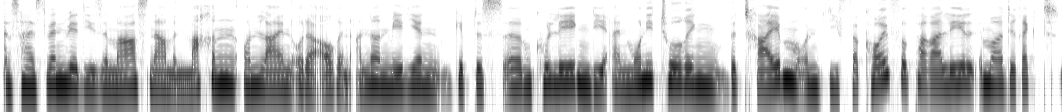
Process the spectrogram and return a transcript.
Das heißt, wenn wir diese Maßnahmen machen, online oder auch in anderen Medien, gibt es ähm, Kollegen, die ein Monitoring betreiben und die Verkäufe parallel immer direkt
